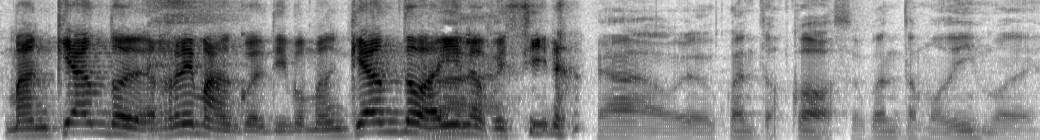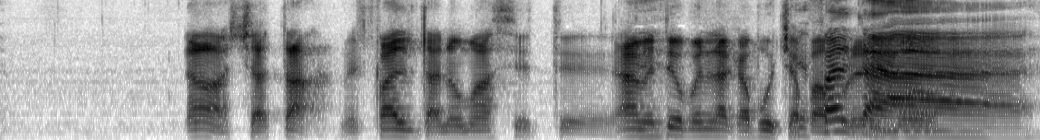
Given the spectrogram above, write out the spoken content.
Manqueando, re manco el tipo, manqueando ahí en la oficina. Ah, boludo, cuántos cosas, cuántos modismos de. No, ya está. Me falta nomás este. Ah, me tengo que poner la capucha Te para falta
